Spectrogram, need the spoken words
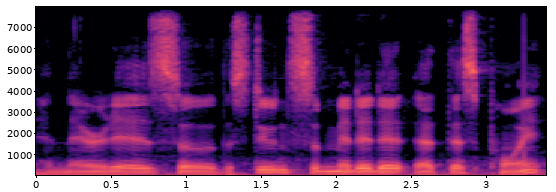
And there it is. So the students submitted it at this point.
